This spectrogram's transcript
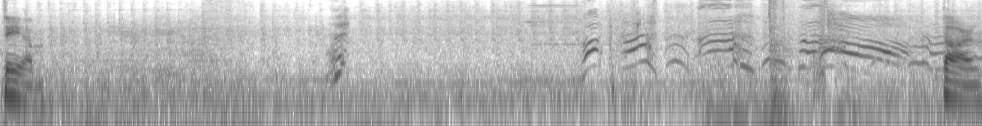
Damn. Darn.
